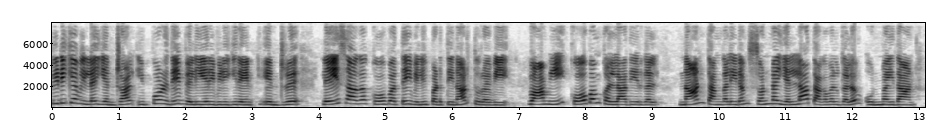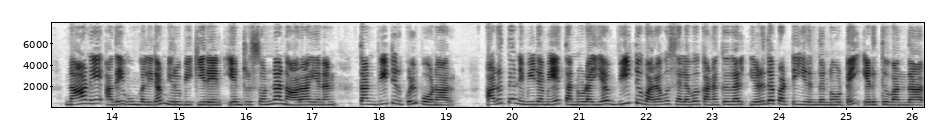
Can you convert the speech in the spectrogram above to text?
பிடிக்கவில்லை என்றால் இப்பொழுதே வெளியேறி விடுகிறேன் என்று லேசாக கோபத்தை வெளிப்படுத்தினார் துறவி. சுவாமி கோபம் கொள்ளாதீர்கள். நான் தங்களிடம் சொன்ன எல்லா தகவல்களும் உண்மைதான். நானே அதை உங்களிடம் நிரூபிக்கிறேன் என்று சொன்ன நாராயணன் தன் வீட்டிற்குள் போனார். அடுத்த நிமிடமே தன்னுடைய வீட்டு வரவு செலவு கணக்குகள் எழுதப்பட்டு இருந்த நோட்டை எடுத்து வந்தார்.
